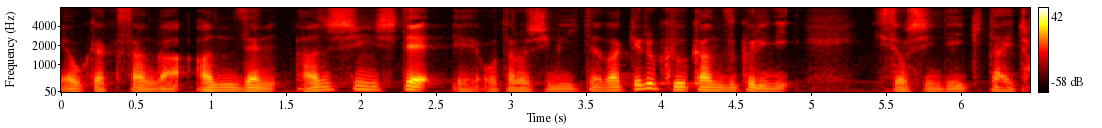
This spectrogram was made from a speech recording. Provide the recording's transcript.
お客さんが安全安心してお楽しみいただける空間づくりに勤しんでいきたいと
